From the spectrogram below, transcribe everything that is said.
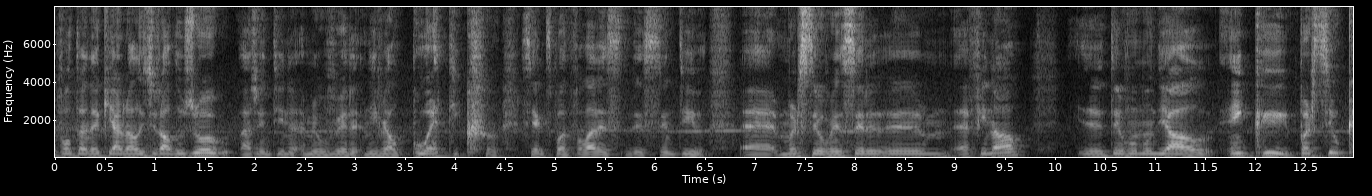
voltando aqui à análise geral do jogo, a Argentina, a meu ver, a nível poético, se é que se pode falar desse, desse sentido, uh, mereceu vencer uh, a final. Eh, teve um Mundial em que pareceu que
